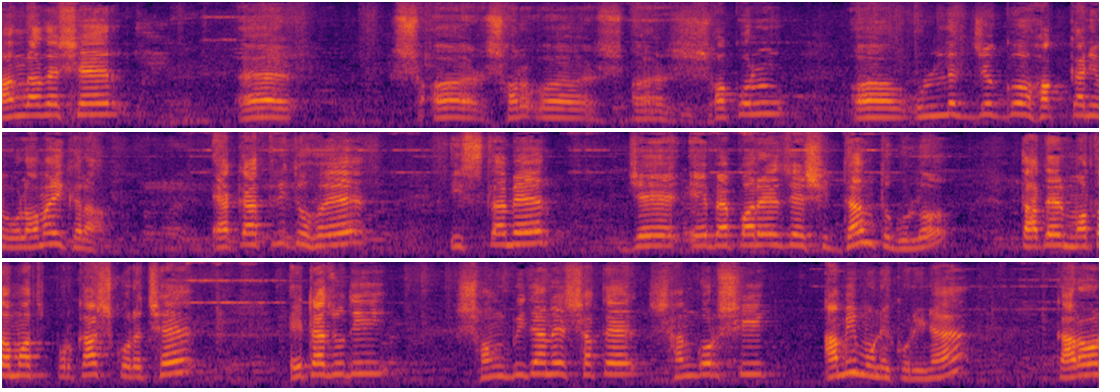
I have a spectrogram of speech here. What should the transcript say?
বাংলাদেশের সকল উল্লেখযোগ্য হক্কানি ওলামাই কেরাম একাত্রিত হয়ে ইসলামের যে এ ব্যাপারে যে সিদ্ধান্তগুলো, তাদের মতামত প্রকাশ করেছে। এটা যদি সংবিধানের সাথে সাংঘর্ষিক আমি মনে করি না, কারণ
